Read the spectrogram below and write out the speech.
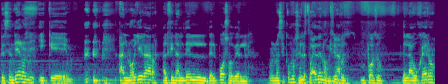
descendieron y, y que al no llegar al final del, del pozo, del... Bueno, no sé cómo se le puede denominar. Sí, pues un pozo. Del agujero.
